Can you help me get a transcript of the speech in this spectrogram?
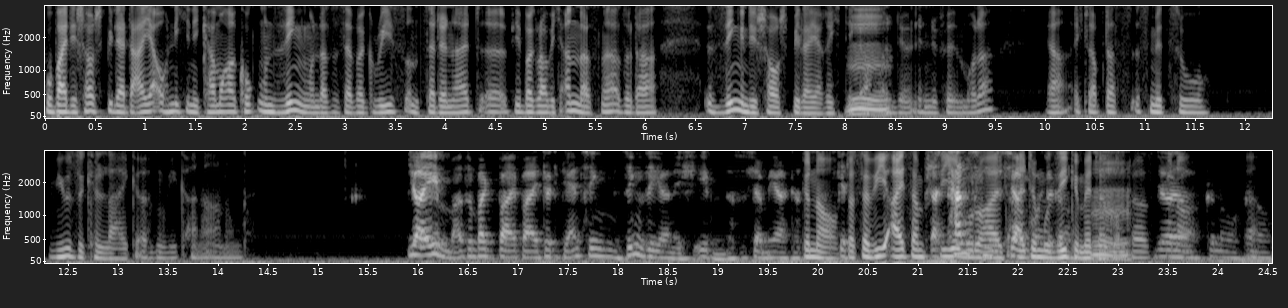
Wobei die Schauspieler da ja auch nicht in die Kamera gucken und singen. Und das ist ja bei Grease und Saturday Night äh, Fever, glaube ich, anders. Ne? Also da singen die Schauspieler ja richtig Mhm. auch in, den, in den Filmen, oder? Ja, ich glaube, das ist mir zu musical-like irgendwie, keine Ahnung. Ja, eben. Also bei, bei, bei Dirty Dancing singen sie ja nicht. Eben. Das ist ja mehr. Das, Genau, das, das ist ja wie Eis am Stiel, wo du halt ja alte Musik im Hintergrund hast. ja, genau. ja, genau, Ja, genau.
